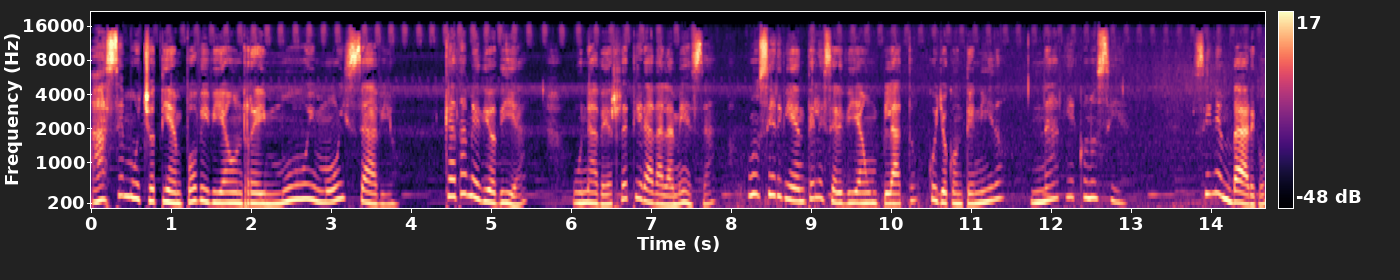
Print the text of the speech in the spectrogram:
Hace mucho tiempo vivía un rey muy, muy sabio cada mediodía, una vez retirada la mesa, un sirviente le servía un plato cuyo contenido nadie conocía. Sin embargo,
